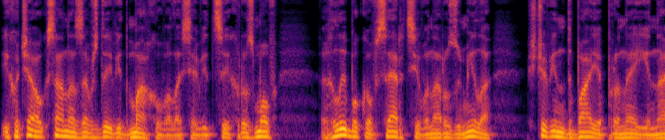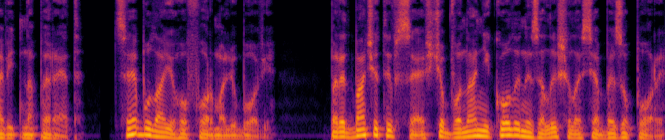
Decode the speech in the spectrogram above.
І хоча Оксана завжди відмахувалася від цих розмов, глибоко в серці вона розуміла, що він дбає про неї навіть наперед. Це була його форма любові передбачити все, щоб вона ніколи не залишилася без опори.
